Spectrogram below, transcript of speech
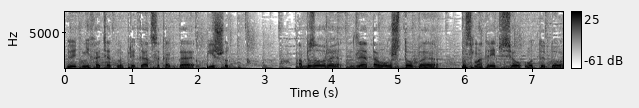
Люди не хотят напрягаться, когда пишут обзоры для того, чтобы посмотреть все от и до.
